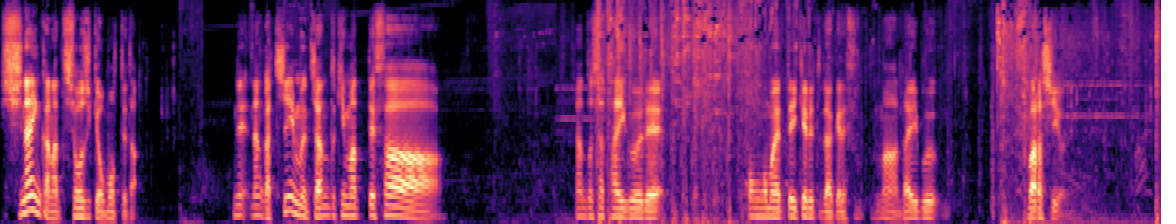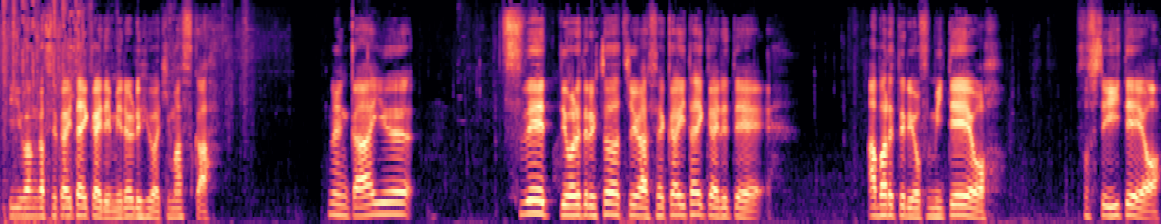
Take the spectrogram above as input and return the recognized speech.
しないんかなって正直思ってた。ね、なんかチームちゃんと決まってさ、ちゃんとした待遇で、今後もやっていけるってだけです。まあ、だいぶ素晴らしいよね。T1 が世界大会で見れる日は来ますか。なんかああいう強えって言われてる人たちが世界大会出て暴れてる様子見てよ。そして言いてよ。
